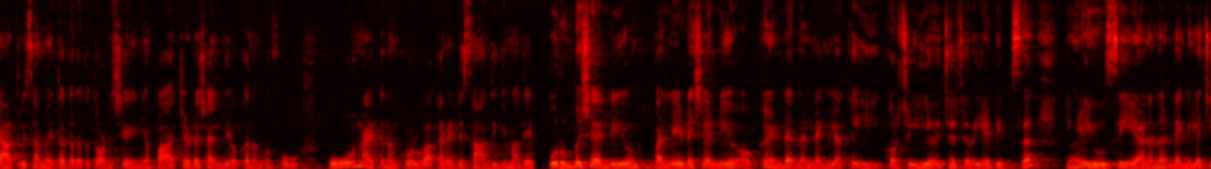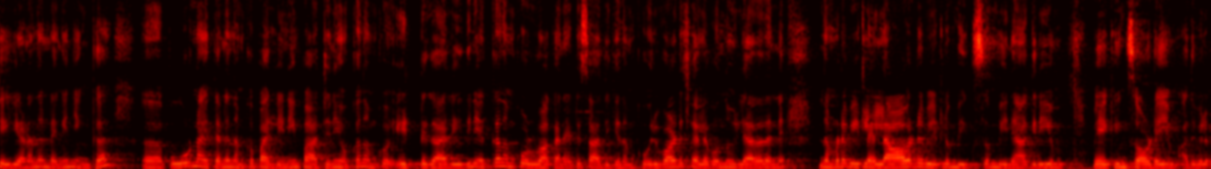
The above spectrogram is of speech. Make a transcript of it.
രാത്രി സമയത്തൊക്കെ അതൊക്കെ തുടച്ച് കഴിഞ്ഞാൽ പാറ്റയുടെ ശല്യമൊക്കെ നമുക്ക് പൂർണമായിട്ട് നമുക്ക് ഒഴിവാക്കാനായിട്ട് സാധിക്കും. അതേ ഉറുമ്പ് ശല്യവും പല്ലിയുടെ ശല്യവും ഒക്കെ ഉണ്ടെന്നുണ്ടെങ്കിലൊക്കെ ഈ കുറച്ച് ഈ ചെറിയ ടിപ്സ് നിങ്ങൾ യൂസ് ചെയ്യുകയാണെന്നുണ്ടെങ്കിൽ ചെയ്യണമെന്നുണ്ടെങ്കിൽ നിങ്ങൾക്ക് പൂർണമായി തന്നെ നമുക്ക് പല്ലിനെയും പാറ്റിനെയും ഒക്കെ നമുക്ക് എട്ടുകാലി ഇതിനെയൊക്കെ നമുക്ക് ഒഴിവാക്കാനായിട്ട് സാധിക്കും. നമുക്ക് ഒരുപാട് ചിലവൊന്നും ഇല്ലാതെ തന്നെ നമ്മുടെ വീട്ടിൽ എല്ലാവരുടെ വീട്ടിലും വിക്സും വിനാഗിരിയും ബേക്കിംഗ് സോഡയും അതുപോലെ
